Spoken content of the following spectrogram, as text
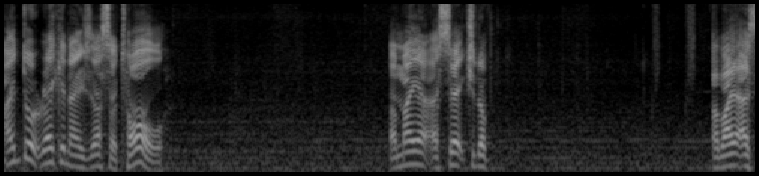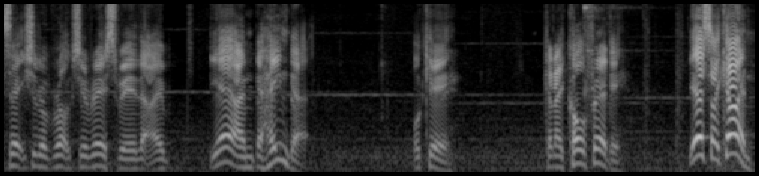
I don't recognise this at all. Am I at a section of... Am I at a section of Roxy Raceway that I... Yeah, I'm behind it. Okay. Can I call Freddy? Yes, I can.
